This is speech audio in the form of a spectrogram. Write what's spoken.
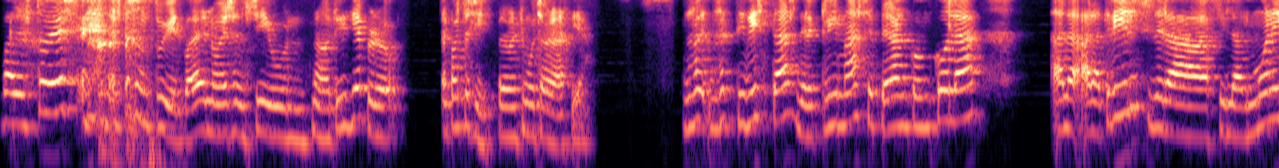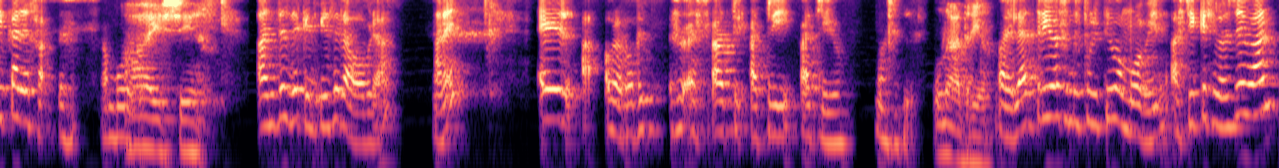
Vale, esto es, esto es un tuit, ¿vale? No es en sí un- una noticia, pero en parte sí, pero me hace mucha gracia. Dos, dos activistas del clima se pegan con cola a la, al atril de la Filarmónica de, Ja- de Hamburgo Ay, sí. antes de que empiece la obra, ¿vale? El, obra, porque es, es atri- atri- atrio, no sé. Un atrio. Vale, el atrio es un dispositivo móvil, así que se los llevan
